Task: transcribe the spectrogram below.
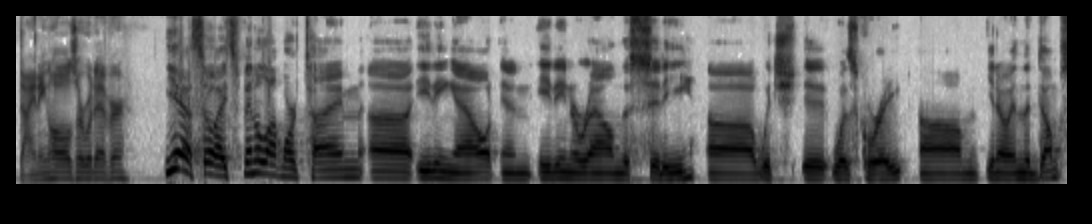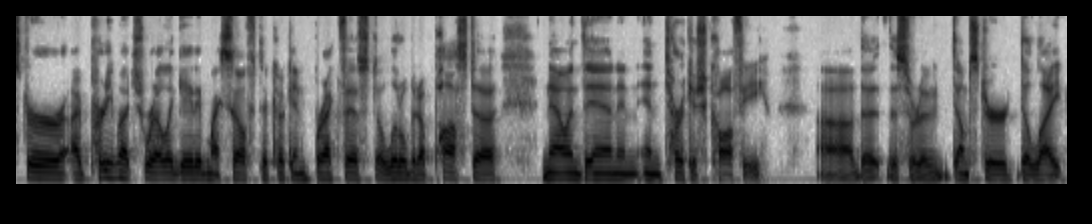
dining halls or whatever? Yeah, so I spent a lot more time uh, eating out and eating around the city, uh, which it was great. Um, you know, in the dumpster, I pretty much relegated myself to cooking breakfast, a little bit of pasta now and then, and, and Turkish coffee, uh, the the sort of dumpster delight,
